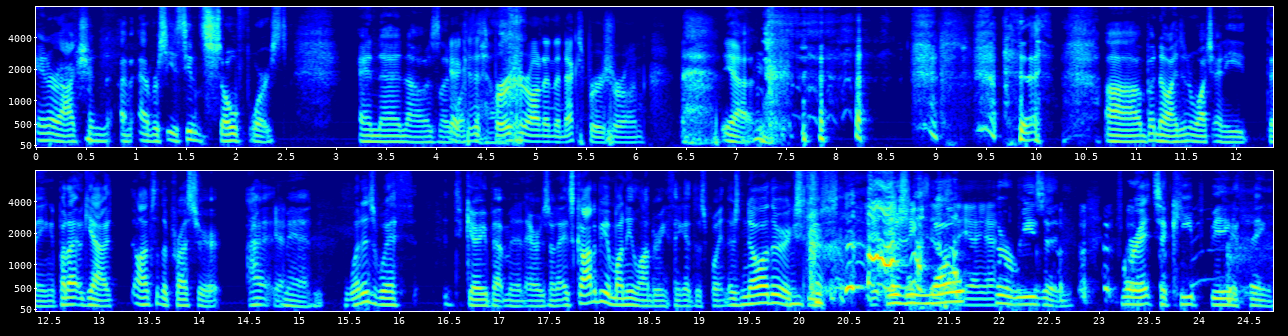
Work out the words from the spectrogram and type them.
interaction I've ever seen. It seemed so forced. And then I was like, Yeah, because it's hell? Bergeron and the next Bergeron. Yeah. uh, but no, I didn't watch anything. But I, yeah, onto the presser. I Yeah. man, what is with Gary Bettman in Arizona? It's got to be a money laundering thing at this point. There's no other excuse. There's no yeah, yeah. other reason for it to keep being a thing.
